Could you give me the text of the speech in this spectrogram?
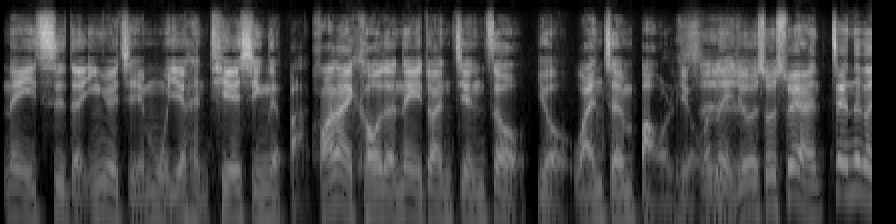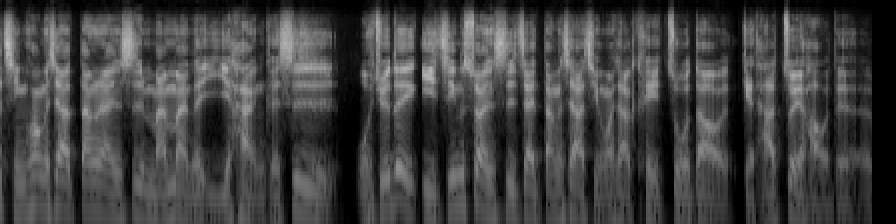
那一次的音乐节目也很贴心的把花奈抠的那一段间奏有完整保留。那也就是说，虽然在那个情况下当然是满满的遗憾，可是我觉得已经算是在当下情况下可以做到给他最好的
